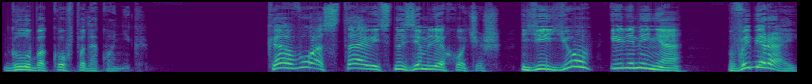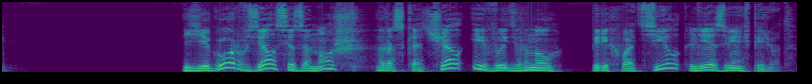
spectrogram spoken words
глубоко в подоконник. «Кого оставить на земле хочешь? Ее или меня? Выбирай!» Егор взялся за нож, раскачал и выдернул, перехватил лезвием вперед.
